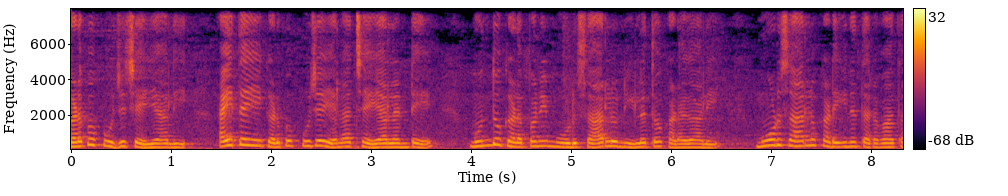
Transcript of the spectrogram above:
గడప పూజ చేయాలి. అయితే ఈ గడప పూజ ఎలా చేయాలంటే ముందు గడపని మూడుసార్లు నీళ్ళతో నీళ్ళతో కడగాలి. మూడుసార్లు కడిగిన తర్వాత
